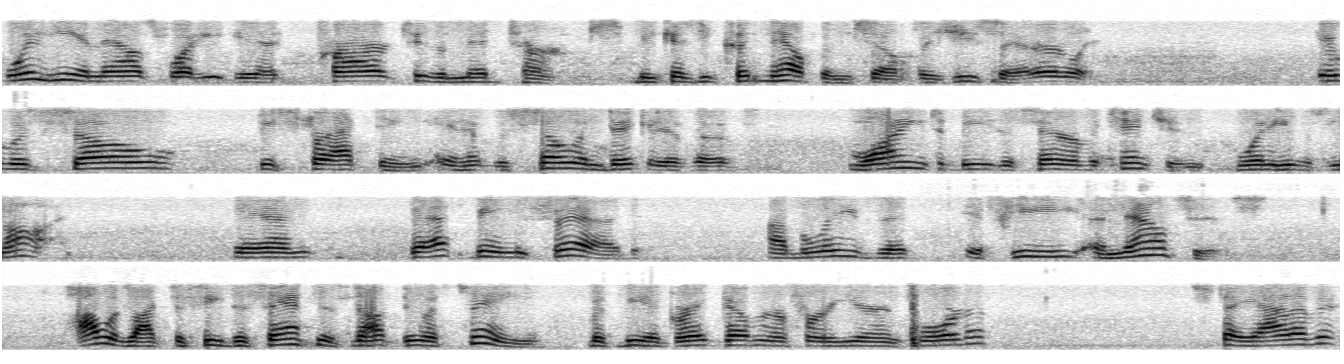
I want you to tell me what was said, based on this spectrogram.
when he announced what he did prior to the midterms, because he couldn't help himself, as you said earlier, it was so distracting and it was so indicative of wanting to be the center of attention when he was not. And that being said, I believe that if he announces, I would like to see DeSantis not do a thing, but be a great governor for a year in Florida, stay out of it,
